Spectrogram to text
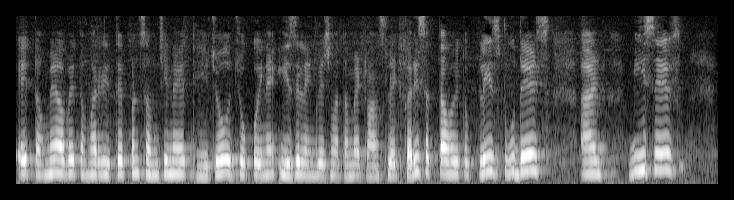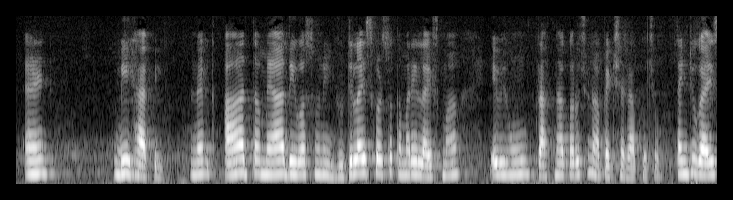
એ તમે હવે તમારી રીતે પણ સમજીને કહેજો. જો કોઈને ઇઝી લેંગ્વેજમાં તમે ટ્રાન્સલેટ કરી શકતા હોય, તો please to this and be safe and be happy અને આ તમે આ દિવસોને યુટિલાઇઝ કરશો તમારી લાઈફમાં એવી હું પ્રાર્થના કરું છું ને અપેક્ષા રાખું છું. થેન્ક યુ ગાઈઝ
